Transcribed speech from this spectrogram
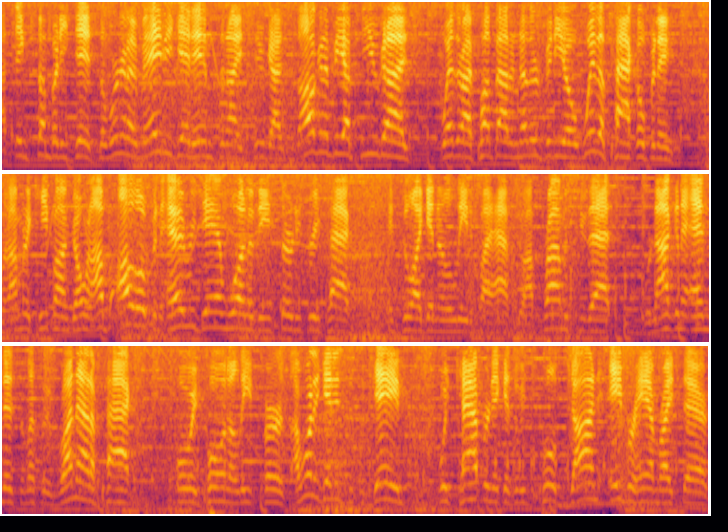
I think somebody did. So we're going to maybe get him tonight too, guys. It's all going to be up to you guys whether I pump out another video with a pack opening. But I'm going to keep on going. I'll, I'll open every damn one of these 33 packs until I get an elite if I have to. I promise you that. We're not going to end this unless we run out of packs or we pull an elite first. I want to get into some games with Kaepernick as we pull John Abraham right there.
